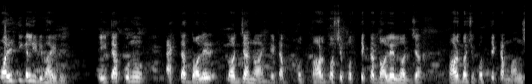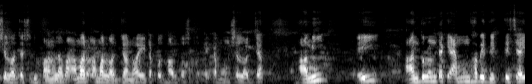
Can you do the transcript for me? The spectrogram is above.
পলিটিক্যালি ডিভাইডেড এইটা কোনো একটা দলের লজ্জা নয়, এটা ভারতবর্ষের প্রত্যেকটা দলের লজ্জা। ভারতবর্ষের প্রত্যেকটা মানুষের লজ্জা শুধু বাংলা বা আমার আমার লজ্জা নয়, এটা ভারতবর্ষের প্রত্যেকটা মানুষের লজ্জা। আমি এই আন্দোলনটাকে এমনভাবে দেখতে চাই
